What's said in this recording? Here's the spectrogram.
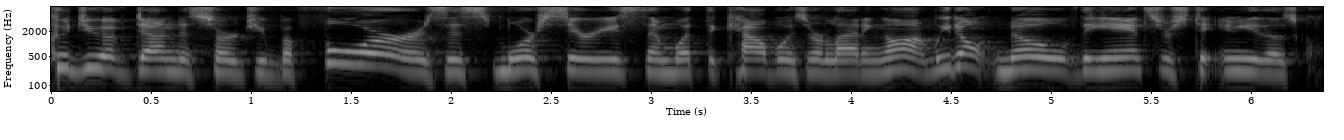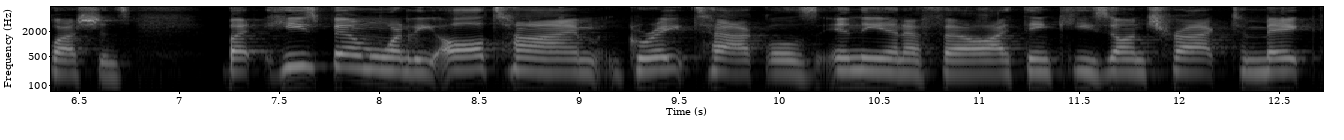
could you have done the surgery before? Or is this more serious than what the Cowboys are letting on? We don't know the answers to any of those questions but he's been one of the all time great tackles in the NFL. I think he's on track to make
